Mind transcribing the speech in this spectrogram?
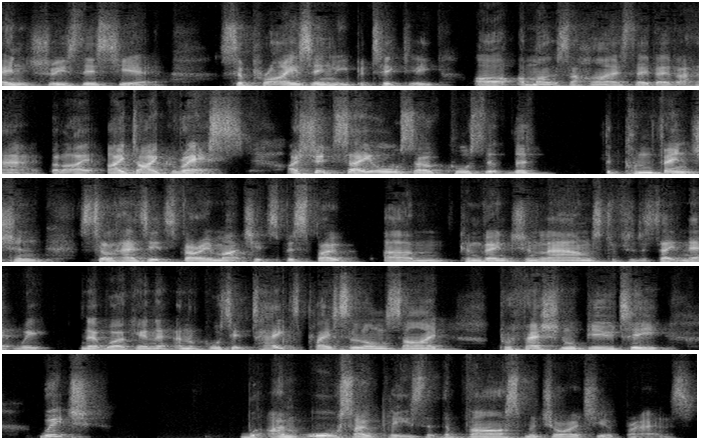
entries this year, surprisingly, particularly, are amongst the highest they've ever had. But I, I digress. I should say also, of course, that the, the convention still has its very much its bespoke um, convention lounge to facilitate network, networking. And of course, it takes place alongside professional beauty, which I'm also pleased that the vast majority of brands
